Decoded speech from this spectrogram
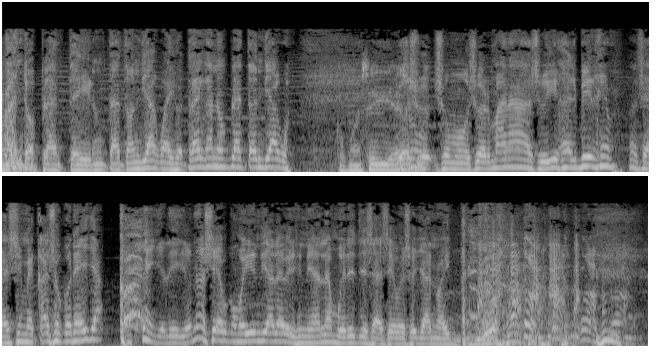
Cuando planteé un platón de agua, dijo, traigan un platón de agua. ¿Cómo así Yo, eso? su, su, su hermana, su hija es virgen, o sea, si me caso con ella. yo le digo, no sé, como hoy en día la virginidad la mujer es desaseo, eso ya no hay.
